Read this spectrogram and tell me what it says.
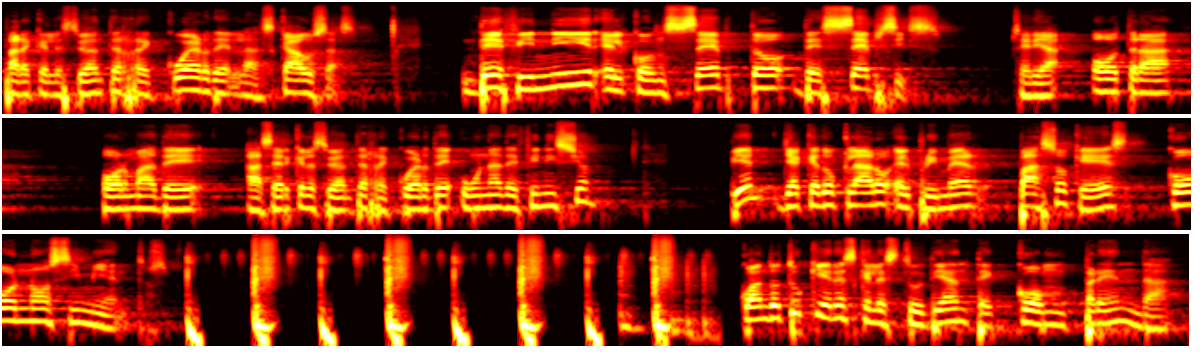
para que el estudiante recuerde las causas. Definir el concepto de sepsis sería otra forma de hacer que el estudiante recuerde una definición. Bien, ya quedó claro el primer paso que es conocimientos. Cuando tú quieres que el estudiante comprenda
